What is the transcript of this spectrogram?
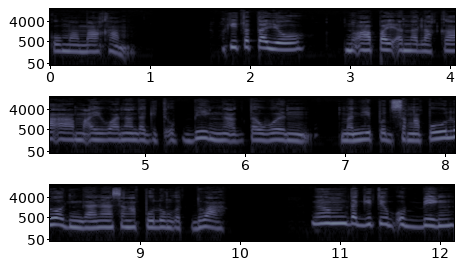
kumamakam. Makita tayo, no apay analaka a uh, maaywanan dagiti ubing nga agtawan manipod sa nga pulo, aging gana sa nga pulong dua. Ngam dagiti ubing,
